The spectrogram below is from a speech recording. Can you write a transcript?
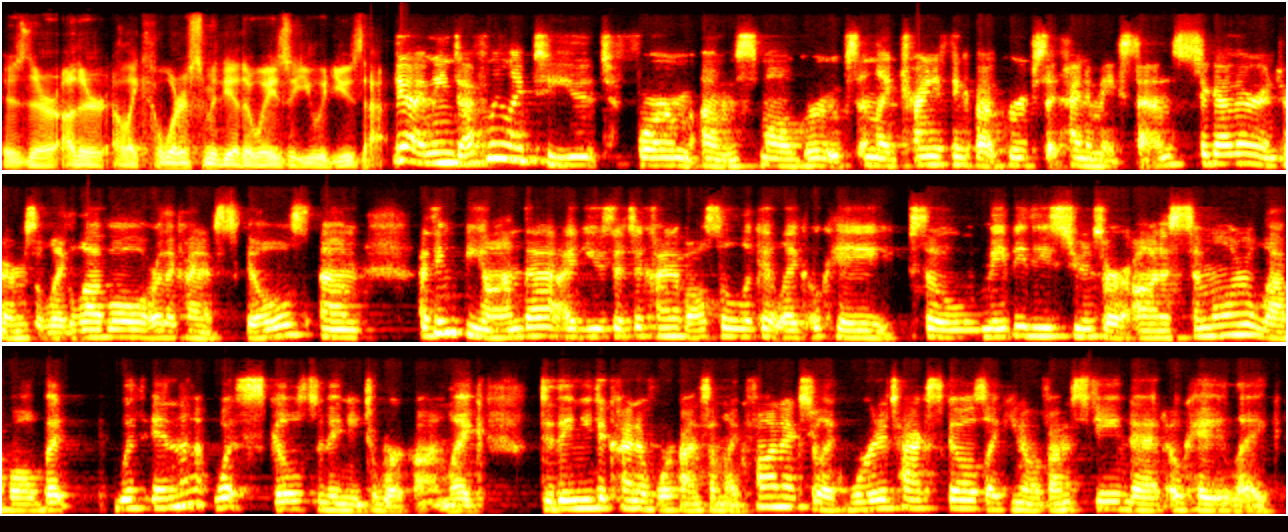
is there other like what are some of the other ways that you would use that? Yeah i mean definitely like to use to form um, small groups and like trying to think about groups that kind of make sense together in terms of like level or the kind of skills. Um, i think beyond that i'd use it to kind of also look at like okay so maybe these students are on a similar level but within that what skills do they need to work on? Like do they need to kind of work on some like phonics or like word attack skills? Like you know if i'm seeing that okay like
